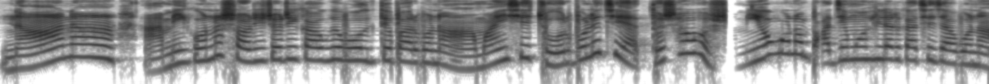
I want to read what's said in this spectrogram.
না না, আমি কোনো সরি টরি কাউকে বলতে পারব না। আমায় সে চোর বলেছে, এত সাহস। আমিও কোনো বাজে মহিলার কাছে যাব না।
